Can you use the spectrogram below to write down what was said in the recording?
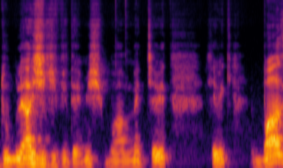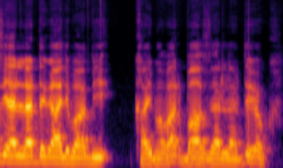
Dublaj gibi demiş Muhammed Çevik. Çevik. Bazı yerlerde galiba bir kayma var. Bazı yerlerde yok.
